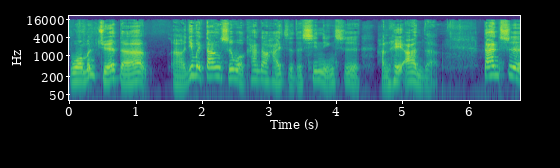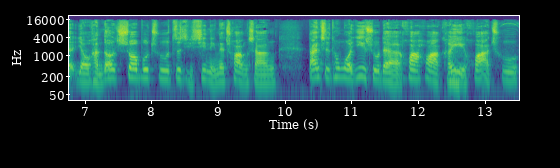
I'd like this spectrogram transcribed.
我们觉得，呃，因为当时我看到孩子的心灵是很黑暗的，但是有很多说不出自己心灵的创伤，但是通过艺术的画画可以画出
